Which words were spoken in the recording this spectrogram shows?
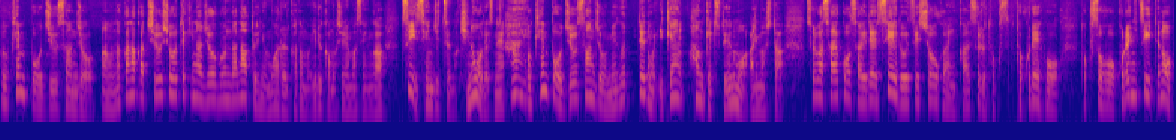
この憲法13条、あのなかなか抽象的な条文だなというふうに思われる方もいるかもしれませんが、つい先日、まあ、昨日ですね、はい、この憲法13条をめぐっての違憲判決というのもありました。それが最高裁で性同一性障害に関する特特例法、特措法、これについての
